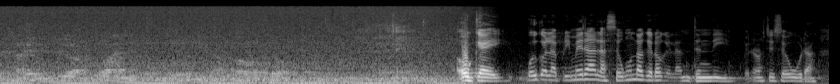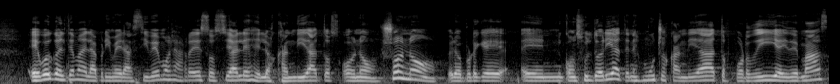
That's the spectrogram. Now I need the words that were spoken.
dejar el empleo actual y utilizando a otro. Ok, voy con la primera, la segunda creo que la entendí, pero no estoy segura. Eh, voy con el tema de la primera, si vemos las redes sociales de los candidatos o no. Yo no, pero porque en consultoría tenés muchos candidatos por día y demás,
